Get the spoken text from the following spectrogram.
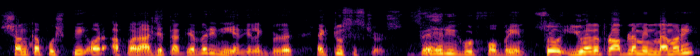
Shankapushpi or Aparajita. They are very near. They are like brother, like two sisters. Very good for brain. So you have a problem in memory,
